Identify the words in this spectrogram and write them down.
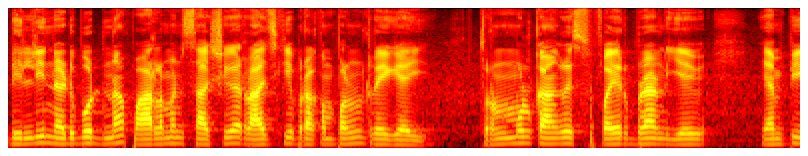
ఢిల్లీ నడిబొడ్డున పార్లమెంట్ సాక్షిగా రాజకీయ ప్రకంపనలు రేగాయి. Trinamool Congress firebrand a MP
